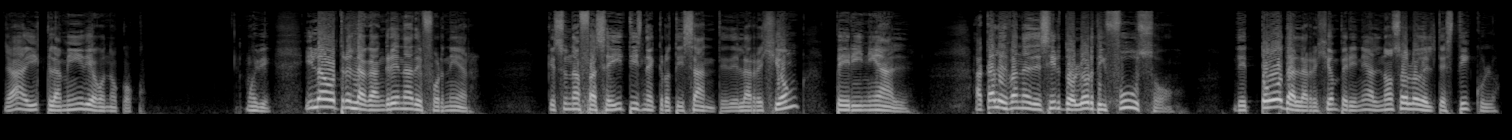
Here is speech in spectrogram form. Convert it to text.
¿Ya? Ahí clamidia, gonococo. Muy bien. Y la otra es la gangrena de Fournier, que es una faseitis necrotizante de la región perineal. Acá les van a decir dolor difuso de toda la región perineal, no solo del testículo,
